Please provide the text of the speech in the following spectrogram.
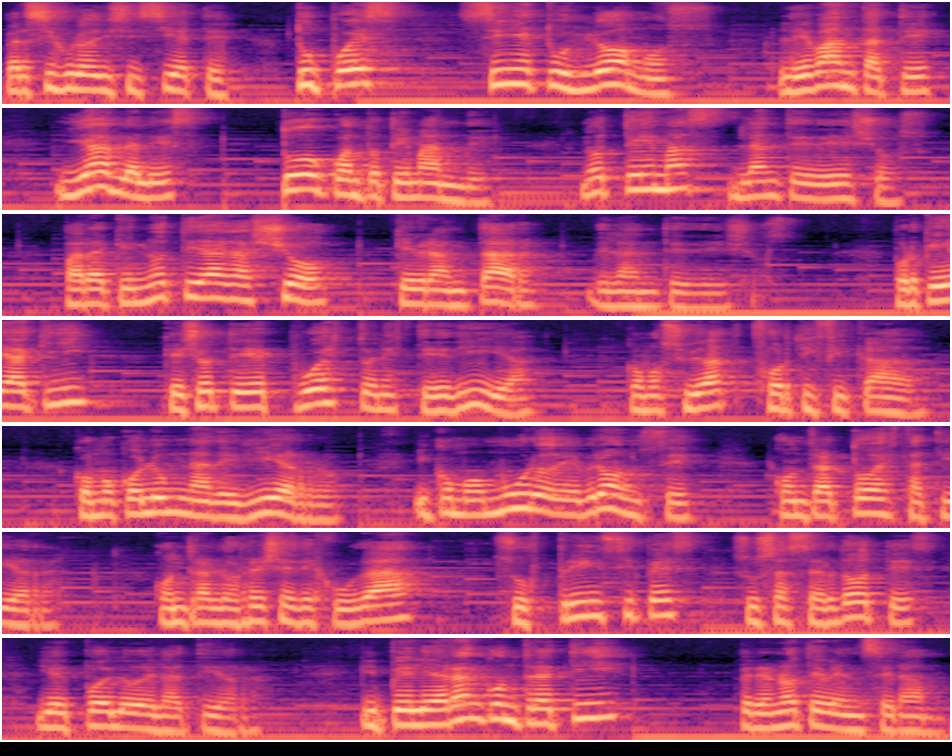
Versículo 17. Tú pues ciñe tus lomos, levántate y háblales todo cuanto te mande. No temas delante de ellos, para que no te haga yo quebrantar delante de ellos. Porque he aquí que yo te he puesto en este día como ciudad fortificada, como columna de hierro y como muro de bronce contra toda esta tierra, contra los reyes de Judá, sus príncipes, sus sacerdotes y el pueblo de la tierra. Y pelearán contra ti, pero no te vencerán,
